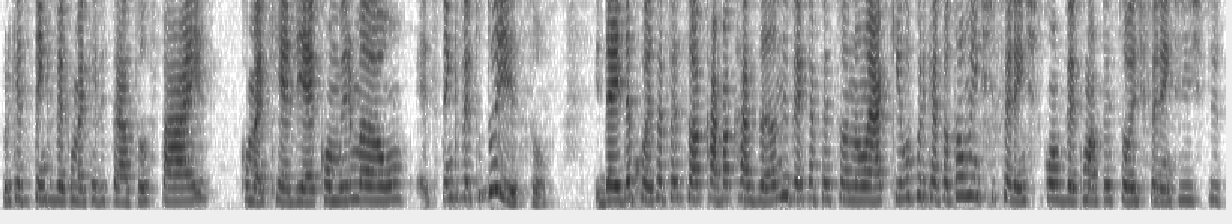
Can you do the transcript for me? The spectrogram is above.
Porque tu tem que ver como é que ele trata os pais, como é que ele é como irmão. e Tu tem que ver tudo isso. E daí depois a pessoa acaba casando e vê que a pessoa não é aquilo, porque é totalmente diferente tu conviver com uma pessoa diferente de, ti-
